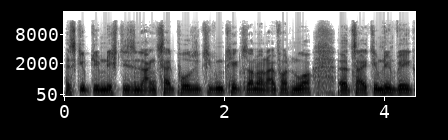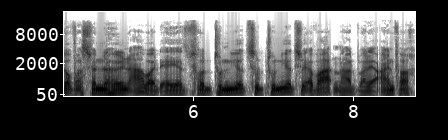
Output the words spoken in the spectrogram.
es gibt ihm nicht diesen langzeitpositiven Kick, sondern einfach nur äh, zeigt ihm den Weg, auf was für eine Höllenarbeit er jetzt von Turnier zu Turnier zu erwarten hat, weil er einfach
